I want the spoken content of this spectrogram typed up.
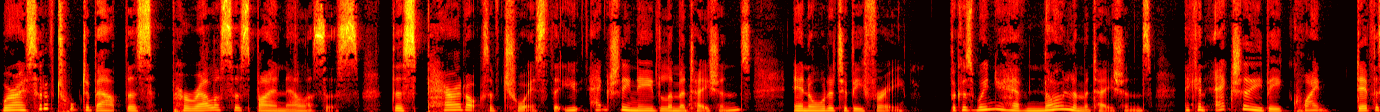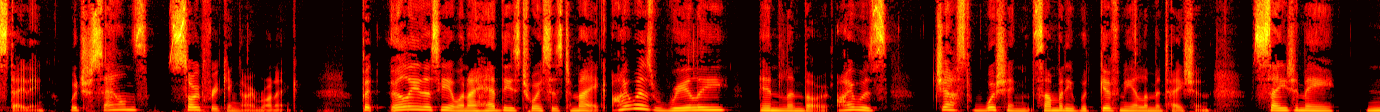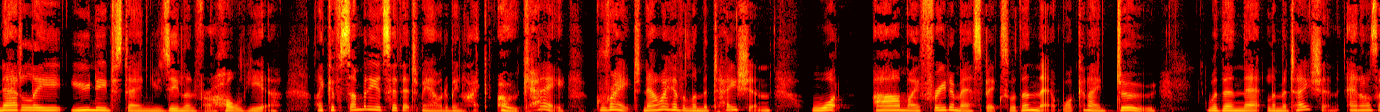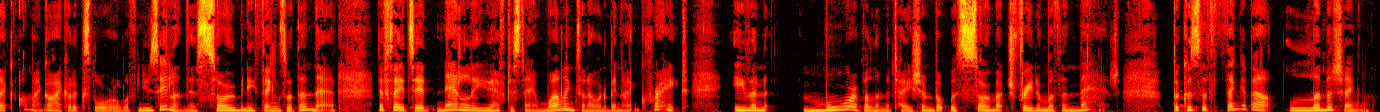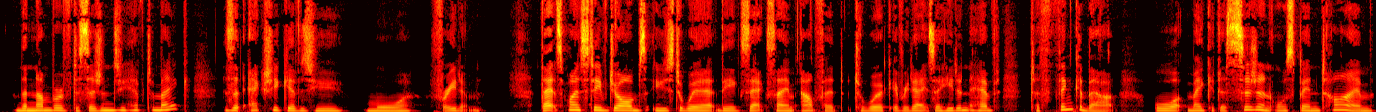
where I sort of talked about this paralysis by analysis, this paradox of choice that you actually need limitations in order to be free. Because when you have no limitations, it can actually be quite devastating, which sounds so freaking ironic. But earlier this year, when I had these choices to make, I was really in limbo. I was just wishing somebody would give me a limitation. Say to me, Natalie, you need to stay in New Zealand for a whole year. Like if somebody had said that to me, I would have been like, okay, great. Now I have a limitation. What are my freedom aspects within that? What can I do within that limitation? And I was like, oh my God, I could explore all of New Zealand. There's so many things within that. If they'd said, Natalie, you have to stay in Wellington, I would have been like, great. Even more of a limitation, but with so much freedom within that. Because the thing about limiting the number of decisions you have to make is it actually gives you more freedom. That's why Steve Jobs used to wear the exact same outfit to work every day. So he didn't have to think about or make a decision or spend time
